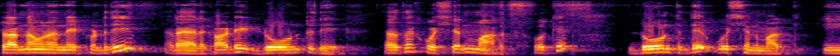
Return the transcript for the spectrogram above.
ప్రనౌన్ అనేటువంటిది రాయాలి. కాబట్టి డోంట్ది తర్వాత question mark okay don't they question mark ఈ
